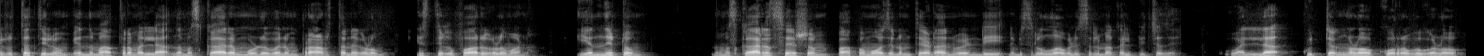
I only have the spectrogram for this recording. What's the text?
ഇരുത്തത്തിലും എന്ന് മാത്രമല്ല നമസ്കാരം മുഴുവനും പ്രാർത്ഥനകളും ഇസ്തിഗ്ഫാറുകളുമാണ്. എന്നിട്ടും നമസ്കാരശേഷം പാപമോചനം തേടാൻ വേണ്ടി നബി സല്ലല്ലാഹു അലൈഹി കൽപ്പിച്ചത് വല്ല കുറ്റങ്ങളോ കുറവുകളോ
